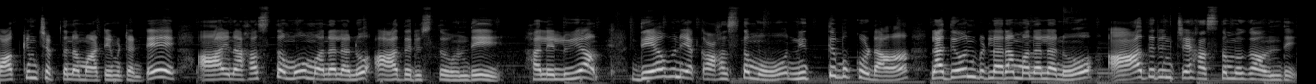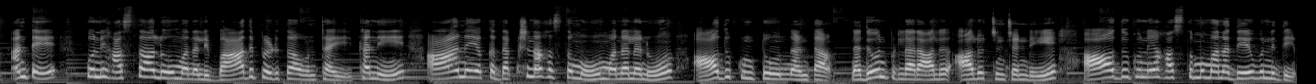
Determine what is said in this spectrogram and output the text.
వాక్యం చెప్తున్న మాట ఏమిటంటే ఆయన హస్తము మనలను ఆదరిస్తూ ఉంది. హలెలుయ దేవుని యొక్క హస్తము నిత్యము కూడా నా దేవుని బిడ్డలారా మనలను ఆదరించే హస్తముగా ఉంది. అంటే కొన్ని హస్తాలు మనల్ని బాధ పెడుతూ ఉంటాయి. కానీ ఆయన యొక్క దక్షిణ హస్తము మనలను ఆదుకుంటూ ఉందంట నా దేవుని పిల్లారా ఆలో ఆలోచించండి. ఆదుకునే హస్తము మన దేవునిది.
